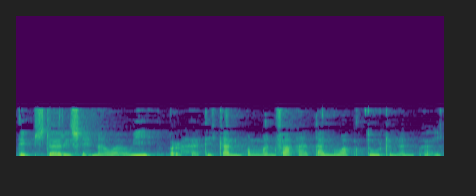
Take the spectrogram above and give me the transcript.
tips dari Syekh Nawawi, perhatikan pemanfaatan waktu dengan baik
